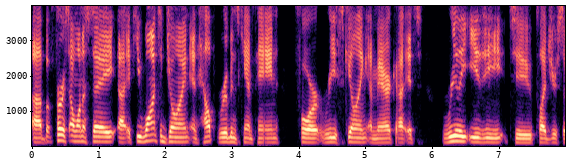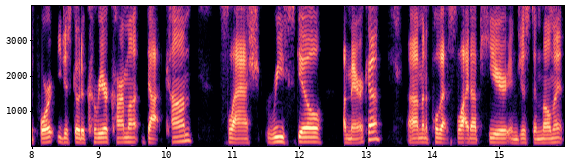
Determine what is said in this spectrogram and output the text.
Uh, but first, I want to say uh, if you want to join and help Ruben's campaign for reskilling America, it's really easy to pledge your support. You just go to careerkarma.com slash reskill America. Uh, I'm going to pull that slide up here in just a moment.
